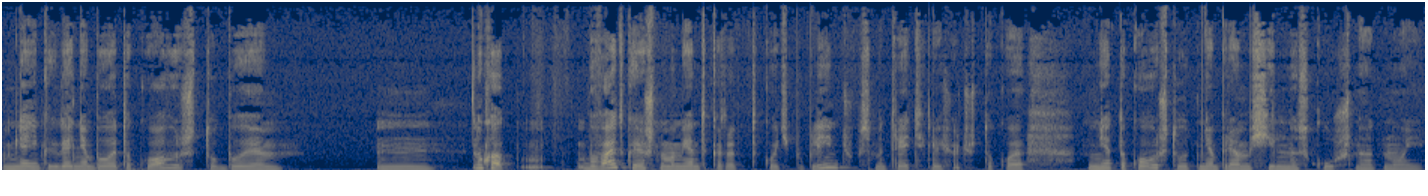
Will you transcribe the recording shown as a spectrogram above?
У меня никогда не было такого, чтобы... Ну как, бывают, конечно, моменты, когда ты такой, типа, блин, что посмотреть или еще что-то такое. Нет такого, что вот мне прям сильно скучно одной.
